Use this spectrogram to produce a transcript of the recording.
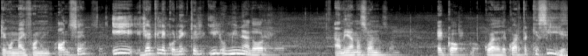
tengo un iPhone 11 y ya que le conecto el iluminador a mi Amazon Echo cuadra de cuarta, ¿qué sigue?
